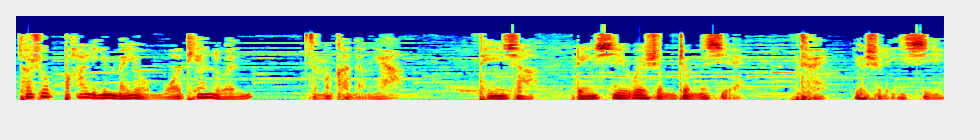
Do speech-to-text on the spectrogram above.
他说：“巴黎没有摩天轮，怎么可能呀？”听一下林夕为什么这么写？对，又是林夕。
